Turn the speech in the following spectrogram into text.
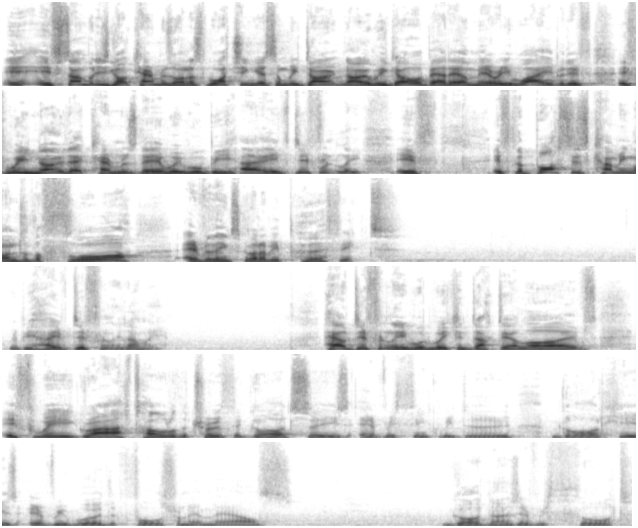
if somebody's got cameras on us watching us and we don't know, we go about our merry way. But if, if we know that camera's there, we will behave differently. If, if the boss is coming onto the floor, everything's got to be perfect. We behave differently, don't we? How differently would we conduct our lives if we grasped hold of the truth that God sees everything we do? God hears every word that falls from our mouths. God knows every thought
